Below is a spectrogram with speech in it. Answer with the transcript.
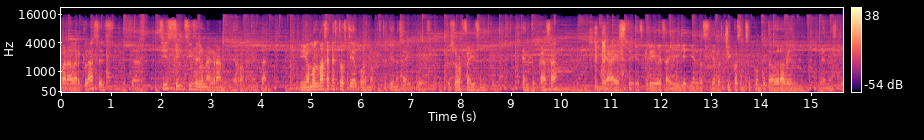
para dar clases, o sea, sí, sí, sí sería una gran herramienta. Y digamos, más en estos tiempos, ¿no? Pues tú tienes ahí tu, Surface en tu, casa. Ya este, escribes ahí y, a los, y los chicos en su computadora ven, ven este,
